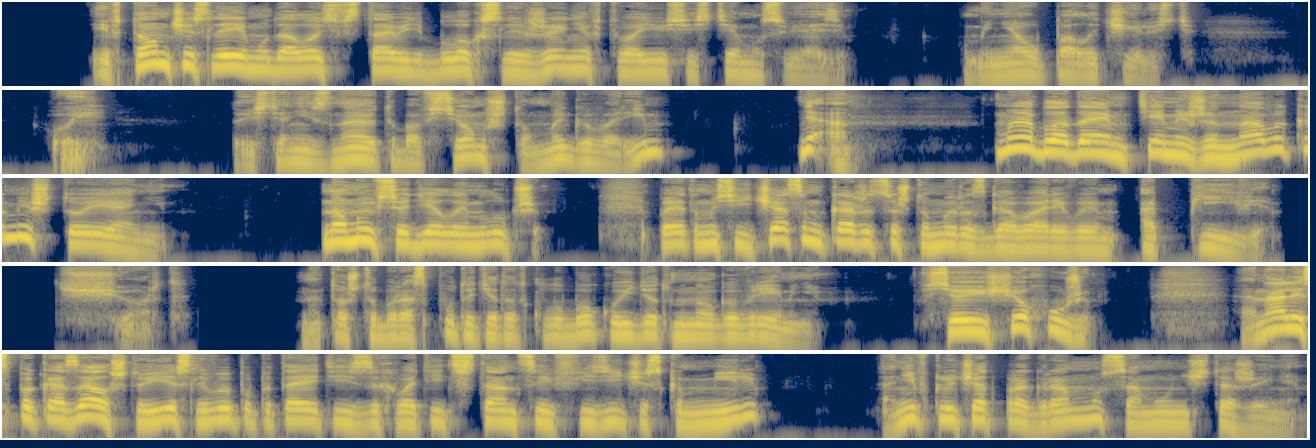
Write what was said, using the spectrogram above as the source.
И в том числе им удалось вставить блок слежения в твою систему связи. У меня упала челюсть. Ой, то есть они знают обо всем, что мы говорим? не -а. Мы обладаем теми же навыками, что и они. Но мы все делаем лучше. Поэтому сейчас им кажется, что мы разговариваем о пиве. Черт. На то, чтобы распутать этот клубок, уйдет много времени. Все еще хуже. Анализ показал, что если вы попытаетесь захватить станции в физическом мире, они включат программу самоуничтожения.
